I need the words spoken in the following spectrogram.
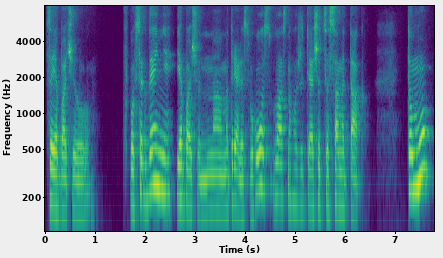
Це я бачу в повсякденні, я бачу на матеріалі свого власного життя, що це саме так. Тому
